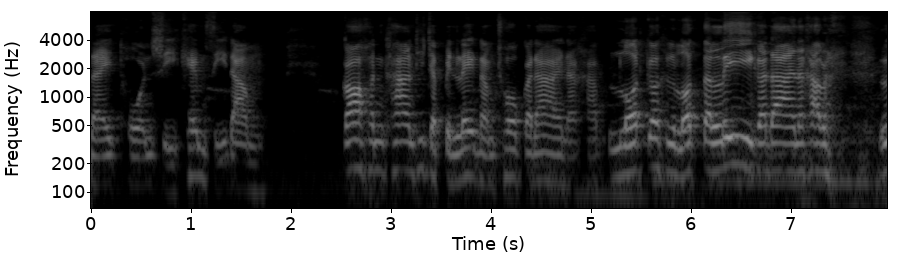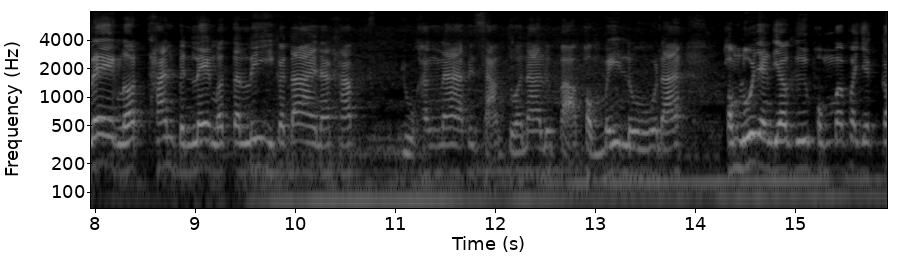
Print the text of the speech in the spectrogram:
ในโทนสีเข้มสีดำ ก็ค่อนข้างที่จะเป็นเลขนำโชคก็ได้นะครับรถก็คือลอตเตอรี่ก็ได้นะครับ เลขรถท่านเป็นเลขลอตเตอรี่ก็ได้นะครับ อยู่ข้างหน้าเป็นสามตัวหน้าหรือเปล่า ผมไม่รู้นะ ผมรู้อย่างเดียวคือผมมาพยาก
